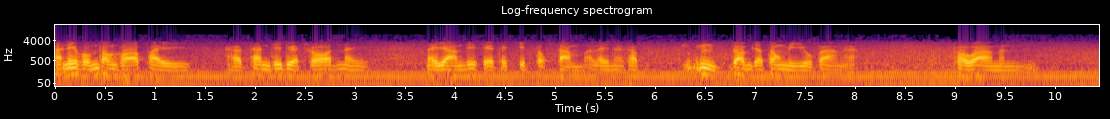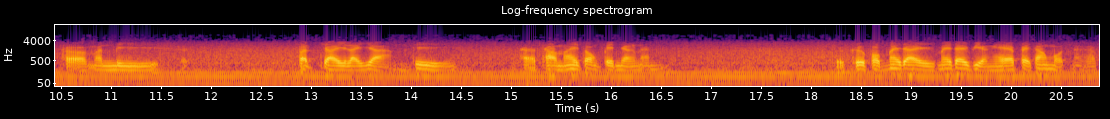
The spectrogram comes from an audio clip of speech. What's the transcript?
อันนี้ผมต้องขออภัยท่านที่เดือดร้อนในในยามที่เศรษฐกิจตกต่ำอะไรนะครับย่อมจะต้องมีอยู่บ้างฮะ ราะว่ามันมันมีปัจจัยหลายอย่างที่ทำให้ต้องเป็นอย่างนั้นคือผมไม่ได้ไม่ได้เบี่ยงแหไปทั้งหมดนะครับ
